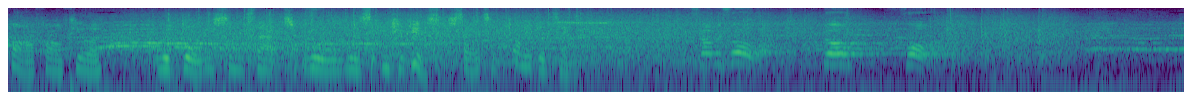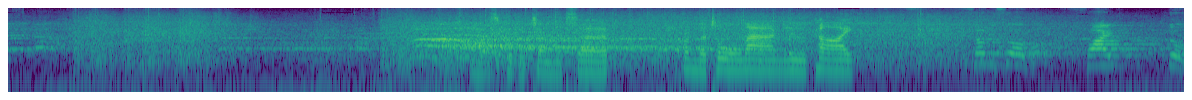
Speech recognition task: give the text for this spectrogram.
far, far fewer withdrawals since that rule was introduced, so it's a jolly good thing. Service over. Two. Four. That's good return of serve from the tall man, Lu Kai. Service over. Five. Two.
